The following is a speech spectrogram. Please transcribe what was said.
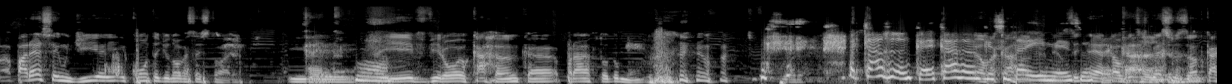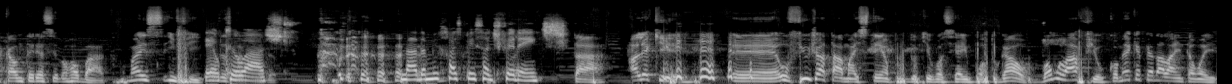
aparece aí um dia e conta de novo essa história. E é. aí virou carranca pra todo mundo. é carranca, é carranca é isso daí mesmo. É, é talvez se estivesse usando, Cacau não teria sido roubado. Mas, enfim. É o que eu acho. Nada me faz pensar diferente. Tá. Olha aqui, é, o Fio já tá há mais tempo do que você aí em Portugal. Vamos lá, Fio, como é que é pedalar então aí?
